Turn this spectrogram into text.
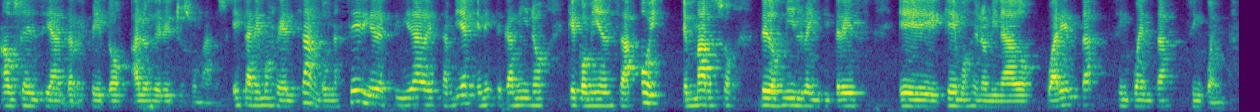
ausencia de respeto a los derechos humanos. Estaremos realizando una serie de actividades también en este camino que comienza hoy, en marzo de 2023, eh, que hemos denominado 40, 50, 50.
